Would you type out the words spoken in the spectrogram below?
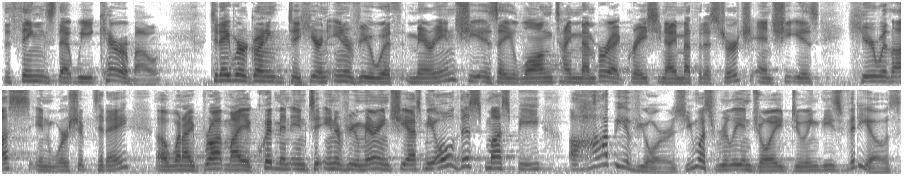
the things that we care about. Today, we're going to hear an interview with Marion. She is a longtime member at Grace United Methodist Church, and she is here with us in worship today. Uh, when I brought my equipment in to interview Marion, she asked me, Oh, this must be a hobby of yours. You must really enjoy doing these videos.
